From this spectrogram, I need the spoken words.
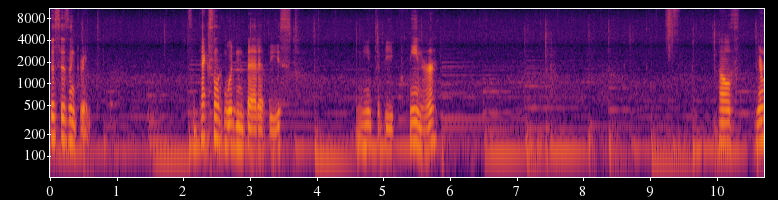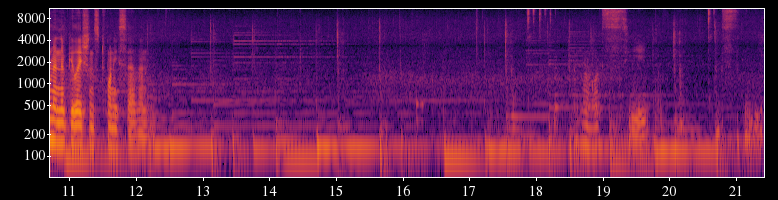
This isn't great. It's an excellent wooden bed, at least. Need to be cleaner. Health, your manipulation's 27. see. Let's see.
